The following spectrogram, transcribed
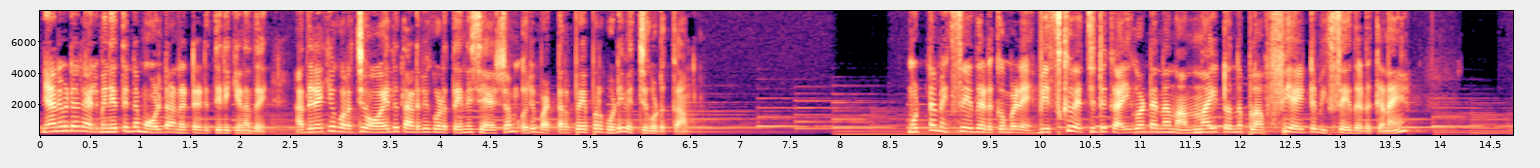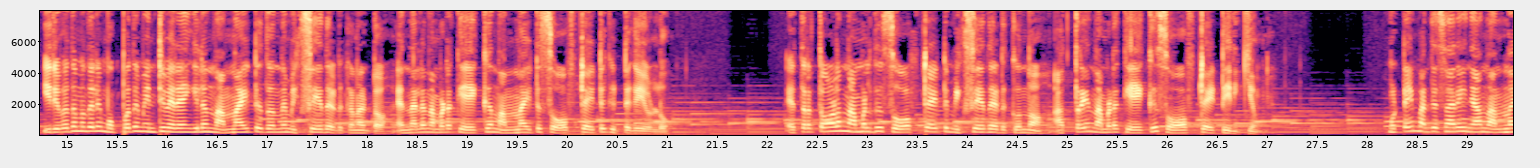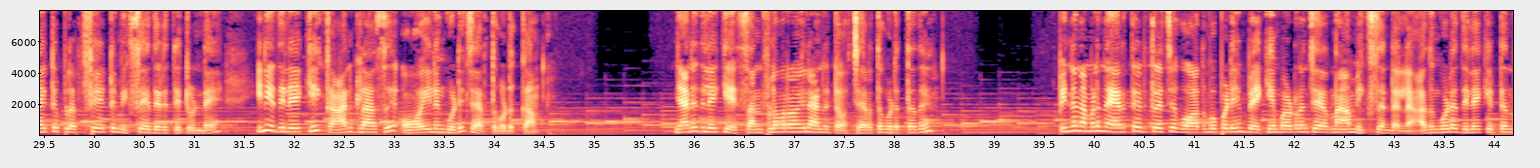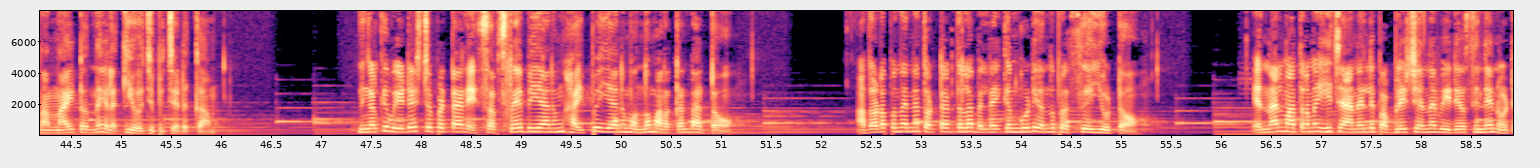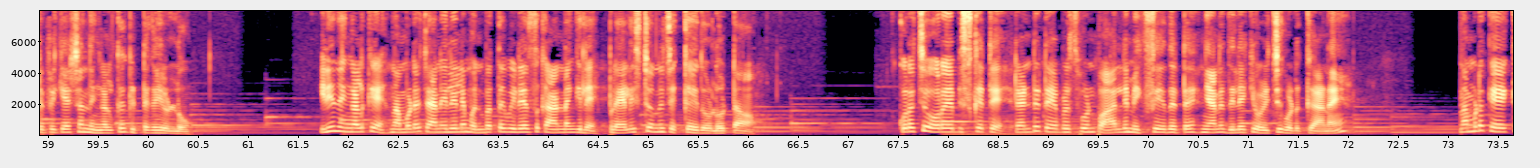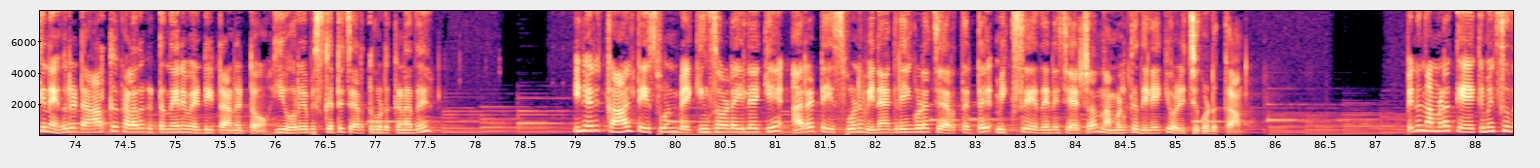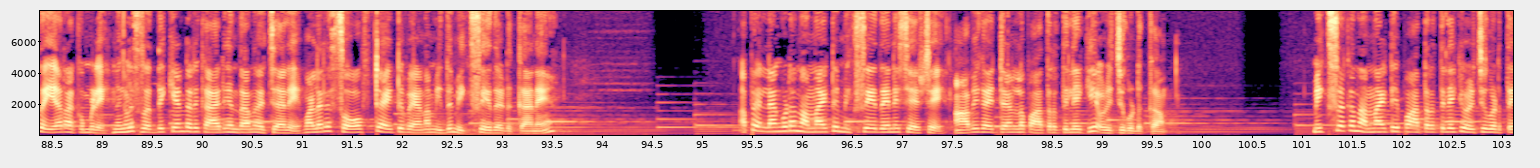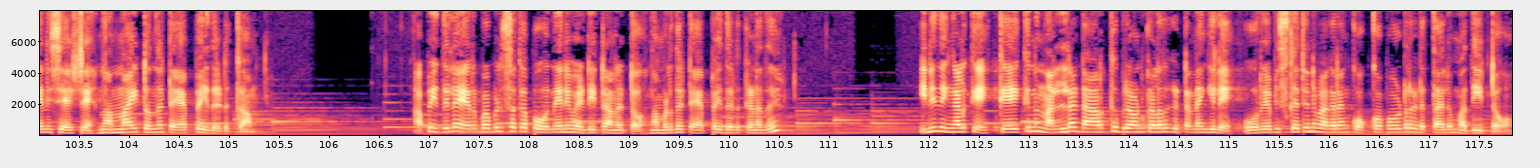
ഞാനിവിടെ ഒരു അലുമിനിയത്തിന്റെ മോൾഡാണ് ഇട്ട് എടുത്തിരിക്കുന്നത് അതിലേക്ക് കുറച്ച് ഓയിൽ തടവി കൊടുത്തതിന് ശേഷം ഒരു ബട്ടർ പേപ്പർ കൂടി വെച്ച് കൊടുക്കാം. മുട്ട മിക്സ് ചെയ്തെടുക്കുമ്പോഴേ വിസ്ക് വെച്ചിട്ട് കൈകൊണ്ട് തന്നെ നന്നായിട്ടൊന്ന് പ്ലഫി ആയിട്ട് മിക്സ് ചെയ്തെടുക്കണേ. ഇരുപത് മുതൽ മുപ്പത് മിനിറ്റ് വരെയെങ്കിലും നന്നായിട്ട് ഇതൊന്ന് മിക്സ് ചെയ്തെടുക്കണം കേട്ടോ. എന്നാലേ നമ്മുടെ കേക്ക് നന്നായിട്ട് സോഫ്റ്റ് ആയിട്ട് കിട്ടുകയുള്ളൂ. എത്രത്തോളം നമ്മളിത് സോഫ്റ്റ് ആയിട്ട് മിക്സ് ചെയ്തെടുക്കുന്നോ അത്രയും നമ്മുടെ കേക്ക് സോഫ്റ്റ് ആയിട്ട് ഇരിക്കും. മുട്ടയും പഞ്ചസാരയും ഞാൻ നന്നായിട്ട് പ്ലഫി ആയിട്ട് മിക്സ് ചെയ്തെടുത്തിട്ടുണ്ട്. ഇനി ഇതിലേക്ക് കാൽ ഗ്ലാസ് ഓയിലും കൂടി ചേർത്ത് കൊടുക്കാം. ഞാനിതിലേക്ക് സൺഫ്ലവർ ഓയിലാണ് കേട്ടോ ചേർത്ത് കൊടുത്തത്. പിന്നെ നമ്മൾ നേരത്തെ എടുത്തു വെച്ച ഗോതമ്പ് പൊടിയും ബേക്കിംഗ് പൗഡറും ചേർന്ന ആ മിക്സ് ഉണ്ടല്ലോ. അതും കൂടെ ഇതിലേക്കിട്ട് നന്നായിട്ടൊന്ന് ഇളക്കി യോജിപ്പിച്ചെടുക്കാം. നിങ്ങൾക്ക് വീഡിയോ ഇഷ്ടപ്പെട്ടാലേ സബ്സ്ക്രൈബ് ചെയ്യാനും ഹൈപ്പ് ചെയ്യാനും ഒന്നും മറക്കണ്ട കേട്ടോ അതോടൊപ്പം തന്നെ തൊട്ടടുത്തുള്ള ബെല്ലൈക്കൺ കൂടി ഒന്ന് പ്രസ് ചെയ്യൂ കേട്ടോ എന്നാൽ മാത്രമേ ഈ ചാനലിൽ പബ്ലിഷ് ചെയ്യുന്ന വീഡിയോസിന്റെ നോട്ടിഫിക്കേഷൻ നിങ്ങൾക്ക് കിട്ടുകയുള്ളൂ. ഇനി നിങ്ങൾക്ക് നമ്മുടെ ചാനലിലെ മുൻപത്തെ വീഡിയോസ് കാണണമെങ്കിൽ പ്ലേലിസ്റ്റ് ഒന്ന് ചെക്ക് ചെയ്തോളൂ കേട്ടോ കുറച്ച് ഓറിയോ ബിസ്ക്കറ്റ് രണ്ട് ടേബിൾ സ്പൂൺ പാലിൽ മിക്സ് ചെയ്തിട്ട് ഞാൻ ഇതിലേക്ക് ഒഴിച്ചു കൊടുക്കുകയാണേ. നമ്മുടെ കേക്കിന് ഒരു ഡാർക്ക് കളർ കിട്ടുന്നതിന് വേണ്ടിയിട്ടാണ് കേട്ടോ ഈ ഓറിയോ ബിസ്ക്കറ്റ് ചേർത്ത് കൊടുക്കുന്നത് ഇനി ഒരു കാൽ ടീസ്പൂൺ ബേക്കിംഗ് സോഡയിലേക്ക് അര ടീസ്പൂൺ വിനാഗിരിയും കൂടെ ചേർത്തിട്ട് മിക്സ് ചെയ്തതിന് ശേഷം നമ്മൾക്ക് ഇതിലേക്ക് ഒഴിച്ചു കൊടുക്കാം. പിന്നെ നമ്മുടെ കേക്ക് മിക്സ് തയ്യാറാക്കുമ്പോഴേ നിങ്ങൾ ശ്രദ്ധിക്കേണ്ട ഒരു കാര്യം എന്താണെന്ന് വെച്ചാൽ വളരെ സോഫ്റ്റ് ആയിട്ട് വേണം ഇത് മിക്സ് ചെയ്തെടുക്കാനേ. അപ്പോൾ എല്ലാം കൂടെ നന്നായിട്ട് മിക്സ് ചെയ്തതിന് ശേഷമേ ആവി കയറ്റാനുള്ള പാത്രത്തിലേക്ക് ഒഴിച്ചു കൊടുക്കാം. മിക്സൊക്കെ നന്നായിട്ട് ഈ പാത്രത്തിലേക്ക് ഒഴിച്ചു കൊടുത്തതിന് ശേഷം നന്നായിട്ടൊന്ന് ടാപ്പ് ചെയ്തെടുക്കാം. അപ്പോൾ ഇതിലെ എയർ ബബിൾസ് ഒക്കെ പോകുന്നതിന് വേണ്ടിയിട്ടാണ് കേട്ടോ നമ്മളിത് ടാപ്പ് ചെയ്തെടുക്കണത്. ഇനി നിങ്ങൾക്ക് കേക്കിന് നല്ല ഡാർക്ക് ബ്രൗൺ കളർ കിട്ടണമെങ്കിലേ ഓറിയോ ബിസ്ക്കറ്റിന് പകരം കൊക്കോ പൗഡർ എടുത്താലും മതി കേട്ടോ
